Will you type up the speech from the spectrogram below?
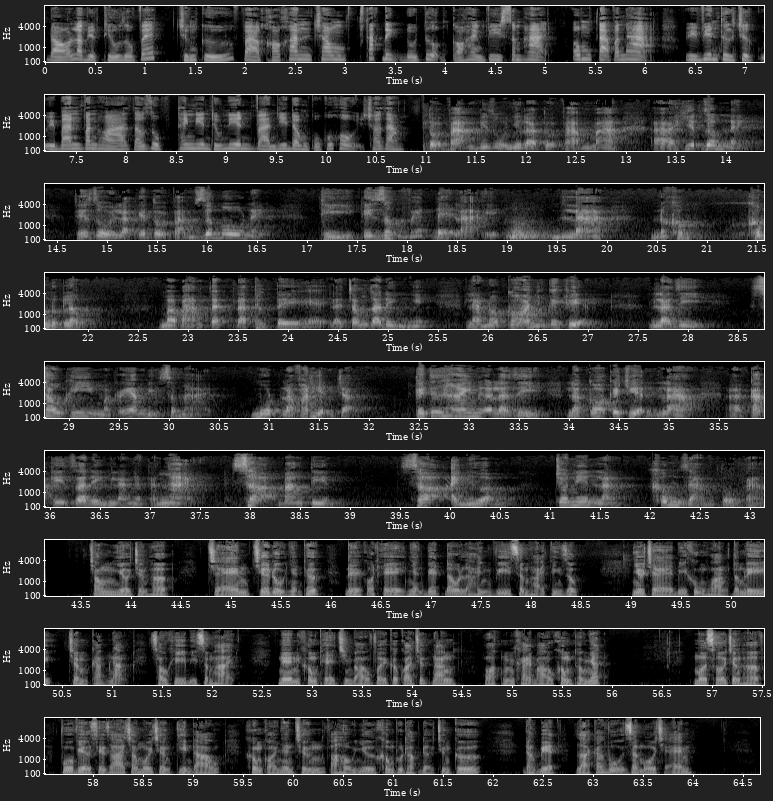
Đó là việc thiếu dấu vết, chứng cứ và khó khăn trong xác định đối tượng có hành vi xâm hại. Ông Tạ Văn Hạ, Ủy viên Thường trực Ủy ban Văn hóa, Giáo dục, Thanh niên Thiếu niên và Nhi đồng của Quốc hội cho rằng tội phạm ví dụ như là tội phạm mà à, hiếp dâm này, thế rồi là cái tội phạm dâm ô này, thì cái dấu vết để lại là nó không không được lâu mà bản chất là thực tế là trong gia đình ấy, là nó có những cái chuyện là gì sau khi mà các em bị xâm hại một là phát hiện chậm cái thứ hai nữa là gì là có cái chuyện là à, các cái gia đình là người ta ngại sợ mang tiếng sợ ảnh hưởng cho nên là không dám tố cáo Trong nhiều trường hợp, trẻ em chưa đủ nhận thức để có thể nhận biết đâu là hành vi xâm hại tình dục. Nhiều trẻ bị khủng hoảng tâm lý, trầm cảm nặng sau khi bị xâm hại, nên không thể trình báo với cơ quan chức năng hoặc khai báo không thống nhất. Một số trường hợp vụ việc xảy ra trong môi trường kín đáo, không có nhân chứng và hầu như không thu thập được chứng cứ, đặc biệt là các vụ dâm ô trẻ em.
